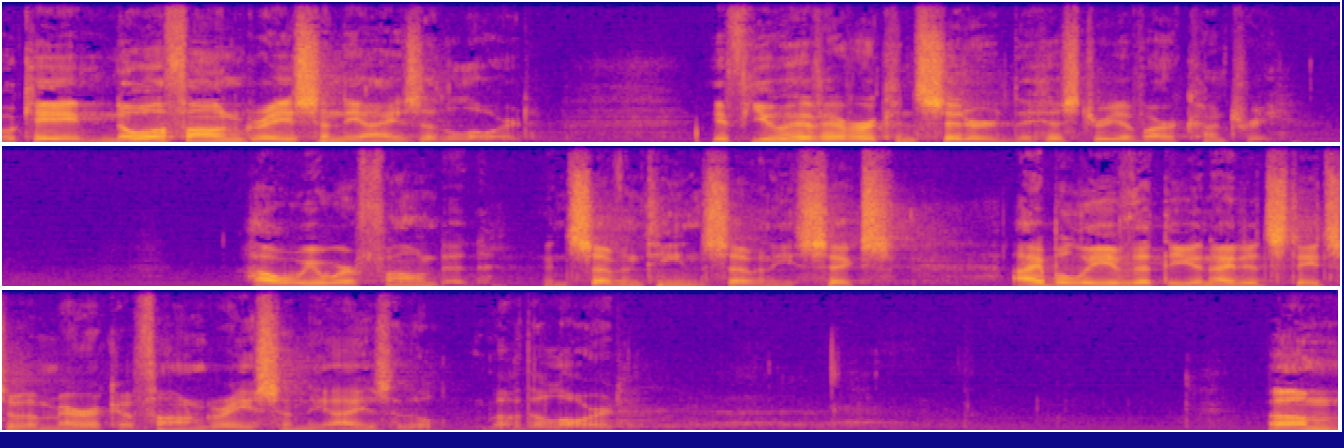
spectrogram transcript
okay, Noah found grace in the eyes of the Lord. If you have ever considered the history of our country, how we were founded in 1776, I believe that the United States of America found grace in the eyes of the, of the Lord. Um,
